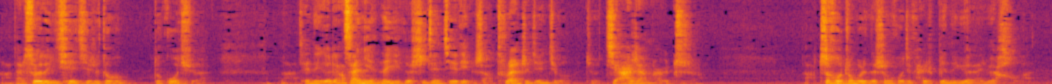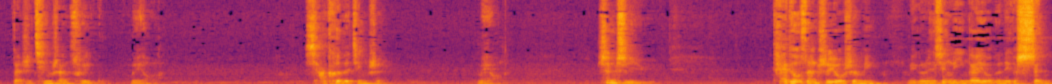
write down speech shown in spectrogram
啊！但是所有的一切其实都都过去了。啊，在那个两三年的一个时间节点上，突然之间就就戛然而止了。啊，之后中国人的生活就开始变得越来越好了，但是青山翠谷没有了，侠客的精神没有了，甚至于抬头三尺有神明，每个人心里应该有的那个神，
